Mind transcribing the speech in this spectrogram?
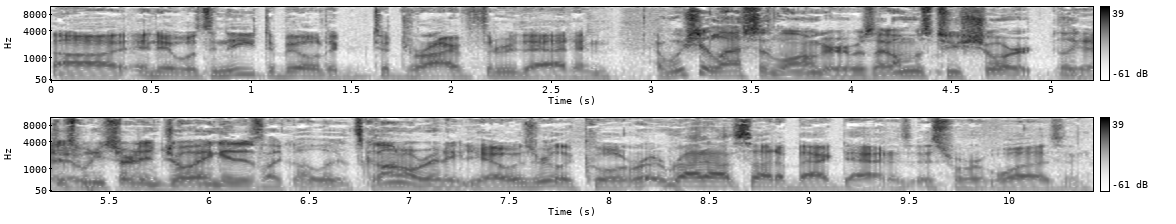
uh, and it was neat to be able to, to drive through that. And I wish it lasted longer. It was like almost too short. Like Yeah, just when you started enjoying it, it's like oh, it's gone already. yeah, it was really cool. Right, right outside of Baghdad is, is where it was, and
